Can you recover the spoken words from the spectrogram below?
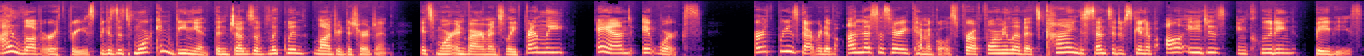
I love Earth Breeze because it's more convenient than jugs of liquid laundry detergent. It's more environmentally friendly, and it works. EarthBreeze got rid of unnecessary chemicals for a formula that's kind to sensitive skin of all ages, including babies.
